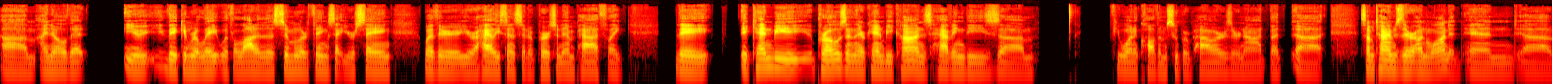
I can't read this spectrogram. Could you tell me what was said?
Um, I know that you know, they can relate with a lot of the similar things that you're saying whether you're a highly sensitive person, empath, like they, it can be pros and there can be cons having these, um, if you want to call them superpowers or not, but uh, sometimes they're unwanted, and uh,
